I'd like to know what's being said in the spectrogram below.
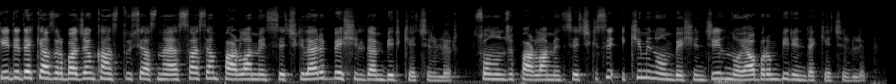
Qeyd edək ki, Azərbaycan Konstitusiyasına əsasən parlament seçkiləri 5 ildən bir keçirilir. Sonuncu parlament seçkisi 2015-ci il noyabrın 1-də keçirilib.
